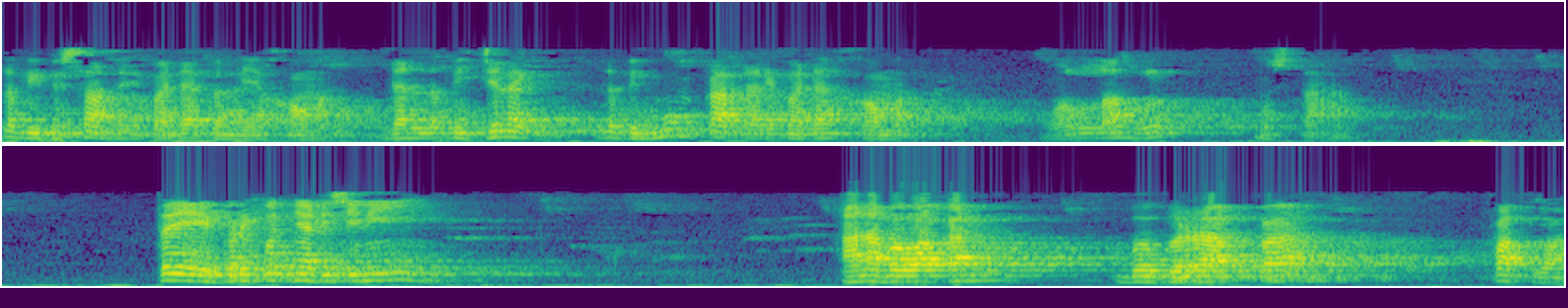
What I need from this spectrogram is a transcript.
lebih besar daripada bahaya khamar dan lebih jelek, lebih mungkar daripada khamar. Wallahu musta'an. Tapi berikutnya di sini Ana bawakan beberapa fatwa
